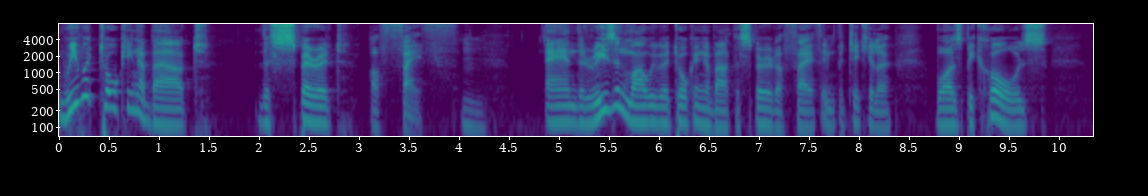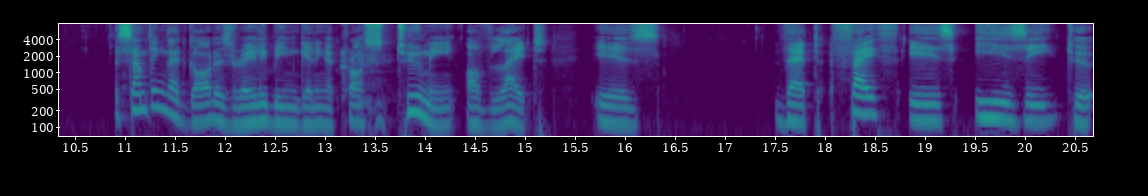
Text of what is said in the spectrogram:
we were talking about the spirit of faith, mm. and the reason why we were talking about the spirit of faith in particular was because something that God has really been getting across to me of late is that faith is easy to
